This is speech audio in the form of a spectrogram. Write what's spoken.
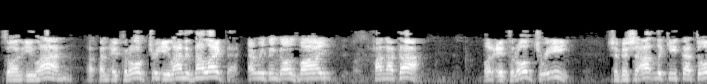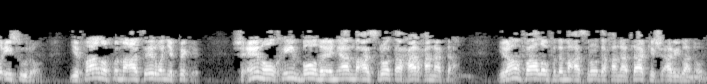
So an ilan, an etrog tree, ilan is not like that. Everything goes by hanata. But etrog tree, shebeshat lekitato isuro. You follow for maaser when you pick it. She'en holchim bo le'enyan maasrot ahar hanata. You don't follow for the maasrot hanata kishar ilanot.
